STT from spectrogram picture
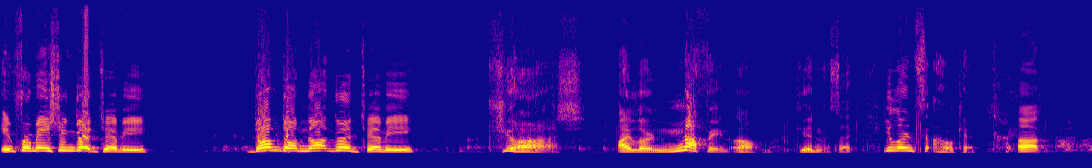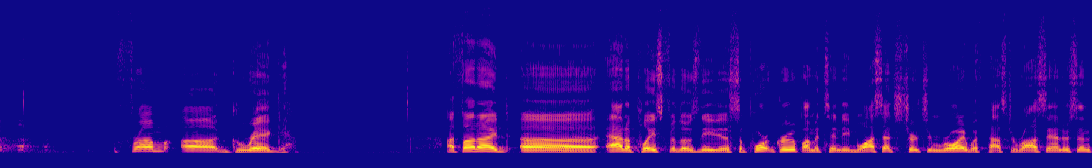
Information good, Timmy. Dum dum not good, Timmy. Gosh, I learned nothing. Oh, my goodness. I, you learned some, oh, okay. Uh, from uh, Greg. I thought I'd uh, add a place for those needing a support group. I'm attending Wasatch Church in Roy with Pastor Ross Anderson.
